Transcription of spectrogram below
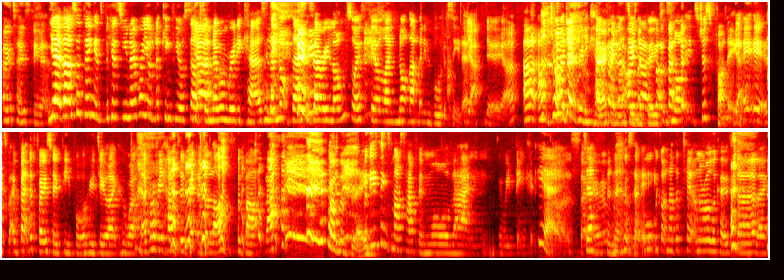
their photos see it? Yeah, that's the thing. It's because you know where you're looking for yourself, so no one really cares, and they're not there for very long. So I feel like not that many people would have seen it. Yeah, yeah, yeah. and I, I, do you know what, I don't really care if bet anyone that- sees I my know, boobs. It's not. that- It's just funny. Yeah, it is. But I bet the photo people who do like who work there probably had a bit of a laugh about that. Probably. But these things must happen more than we think it Yeah, does. So definitely. It's like, oh, we got another tit on the roller coaster. Like,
